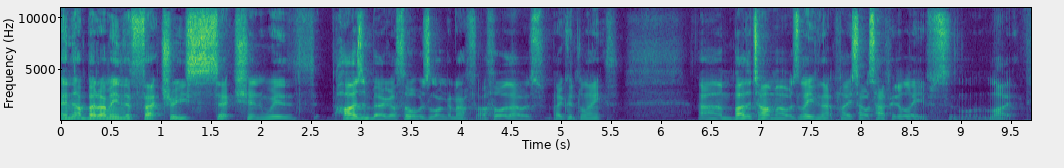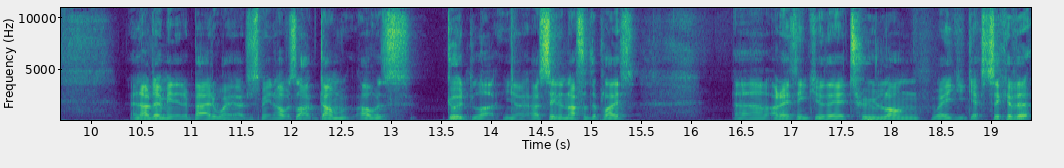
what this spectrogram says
And uh, but I mean the factory section with Heisenberg, I thought was long enough. I thought that was a good length. Um, by the time I was leaving that place, I was happy to leave. So, like, and I don't mean in a bad way. I just mean I was like done. I was good. Like you know, I've seen enough of the place. Um, I don't think you're there too long where you get sick of it.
